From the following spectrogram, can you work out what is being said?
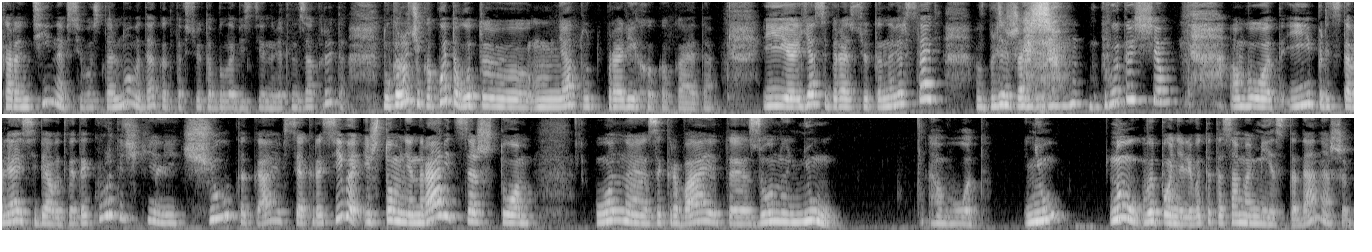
карантина, всего остального, да, как-то все это было везде, наверное, закрыто. Ну, короче, какой-то вот э, у меня тут прореха какая-то. И я собираюсь все это наверстать в ближайшем будущем. Вот. И представляю себя вот в этой курточке, лечу, такая вся красивая. И что мне нравится, что он э, закрывает э, зону ню. Вот. Ню ну, вы поняли, вот это самое место, да, наше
